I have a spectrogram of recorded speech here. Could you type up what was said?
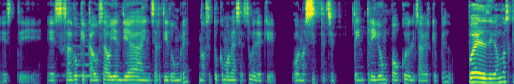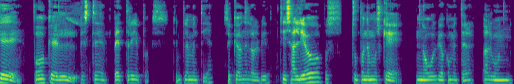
Este, es algo que causa hoy en día incertidumbre. No sé tú cómo veas esto, de que, o no sé si te, si te un poco el saber qué pedo. Pues digamos que supongo que el este Petri pues simplemente ya se quedó en el olvido. Si salió, pues suponemos que no volvió a cometer algún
